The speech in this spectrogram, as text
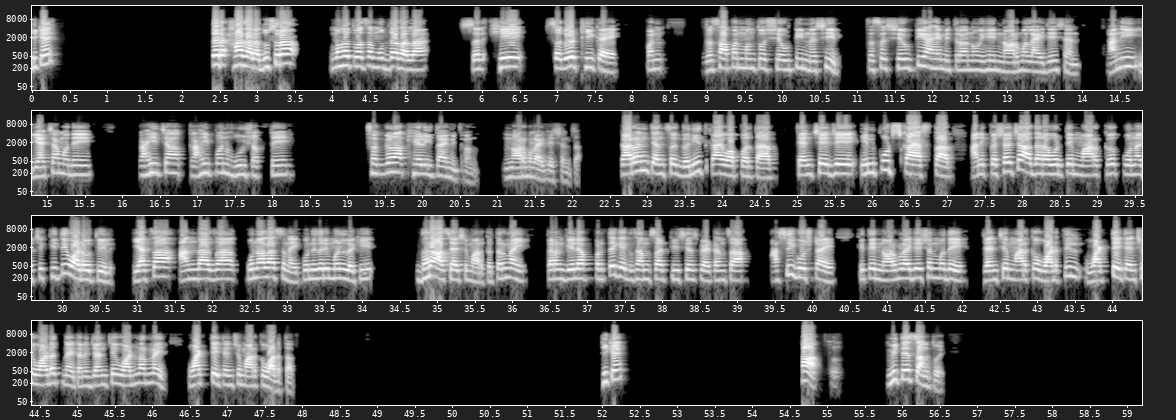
ठीक आहे? तर हा झाला. दुसरा महत्त्वाचा मुद्दा झाला. सर हे सगळं ठीक आहे पण जसं आपण म्हणतो शेवटी नशीब तसं शेवटी आहे मित्रांनो हे नॉर्मलायझेशन आणि याच्यामध्ये काहीच्या काही पण होऊ शकते. सगळा खेळ इथं आहे मित्रांनो नॉर्मलायझेशनचा कारण त्यांचं गणित काय वापरतात त्यांचे जे इनपुट्स काय असतात आणि कशाच्या आधारावर ते मार्क कोणाचे किती वाढवतील याचा अंदाजा कोणालाच नाही. कोणी जरी म्हणलं की धरा असे असे मार्क तर नाही. कारण गेल्या प्रत्येक एक्झामचा टीसीएस पॅटर्नचा अशी गोष्ट आहे की ते नॉर्मलायझेशनमध्ये ज्यांचे मार्क वाढतील वाटते त्यांचे वाढत नाहीत आणि ज्यांचे वाढणार नाहीत वाटते त्यांचे मार्क वाढतात. ठीक आहे? हा मी तेच सांगतोय.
